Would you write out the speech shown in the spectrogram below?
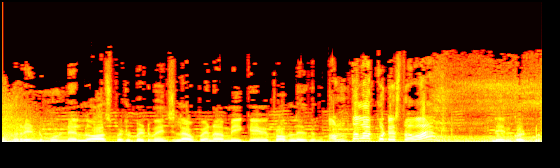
ఒక రెండు మూడు నెలలు హాస్పిటల్ బెడ్ వేయించి లేకపోయినా మీకేమీ ప్రాబ్లం లేదు కదా? అంతలా కొట్టేస్తావా? నేను కొట్టినా.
